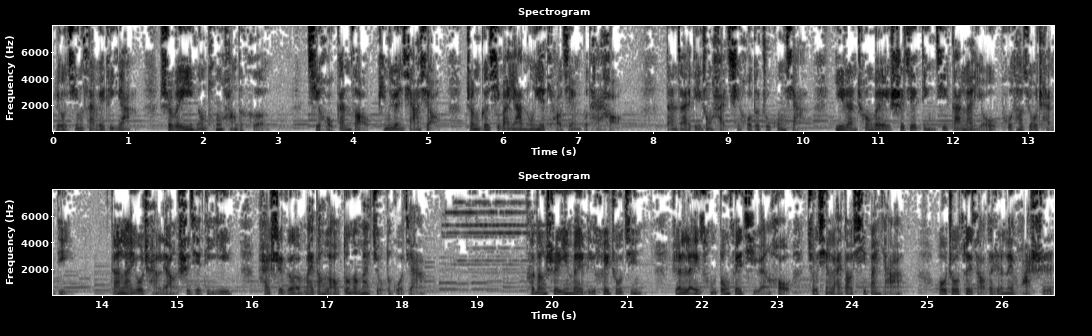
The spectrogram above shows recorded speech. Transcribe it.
流经塞维利亚，是唯一能通航的河。气候干燥，平原狭小，整个西班牙农业条件不太好，但在地中海气候的助攻下，依然成为世界顶级橄榄油、葡萄酒产地。橄榄油产量世界第一，还是个麦当劳都能卖酒的国家。可能是因为离非洲近，人类从东非起源后就先来到西班牙。欧洲最早的人类化石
